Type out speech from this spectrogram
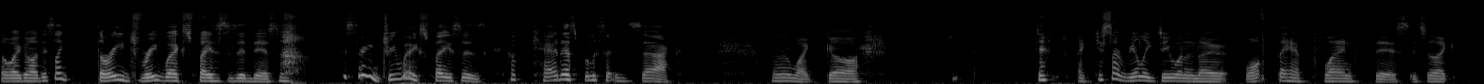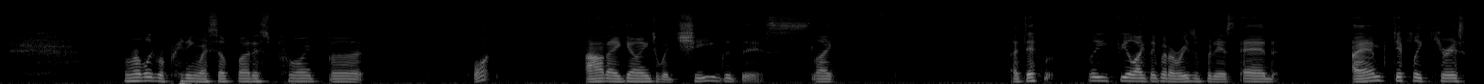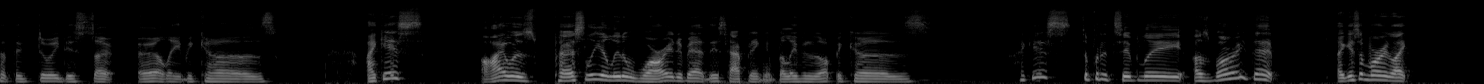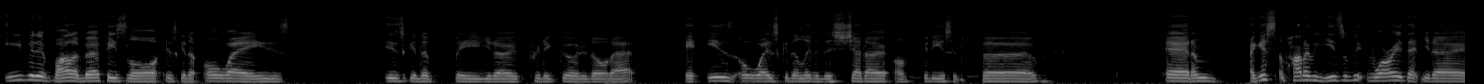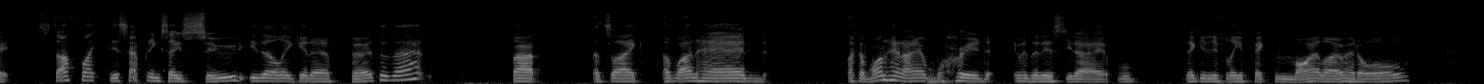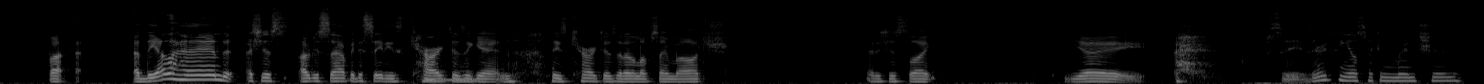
Oh my god, there's like three DreamWorks faces in this. three DreamWorks faces. Got Candace, Melissa, and Zach. Oh my gosh. Def- I guess I really do want to know what they have planned with this. It's like I'm probably repeating myself by this point, but what are they going to achieve with this? Like, I definitely feel like they've got a reason for this, and I am definitely curious that they're doing this so early because I guess I was personally a little worried about this happening, believe it or not, because I guess to put it simply, I was worried that I guess I'm worried like even if Violet Murphy's Law is gonna always is gonna be you know pretty good and all that, it is always gonna live in the shadow of Phineas and Ferb. And I'm I guess a part of me is a bit worried that you know stuff like this happening so soon is only gonna further that. But it's like on one hand, like on one hand, I am worried whether this you know will negatively affect Milo at all. But uh, on the other hand, it's just I'm just so happy to see these characters mm. again. These characters that I love so much. And it's just like yay. see, is there anything else I can mention?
